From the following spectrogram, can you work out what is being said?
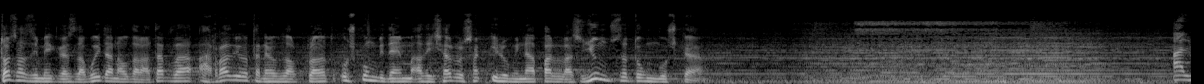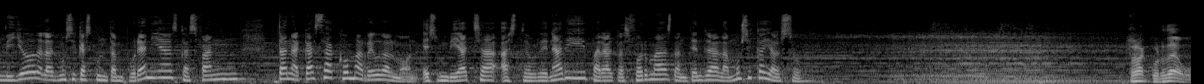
Tots els dimecres de 8 a 9 de la tarda a Ràdio Ateneu del Clot us convidem a deixar-vos il·luminar per les llums de Tunguska. El millor de les músiques contemporànies que es fan tant a casa com arreu del món. És un viatge extraordinari per a altres formes d'entendre la música i el so. Recordeu,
